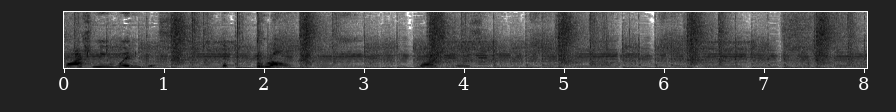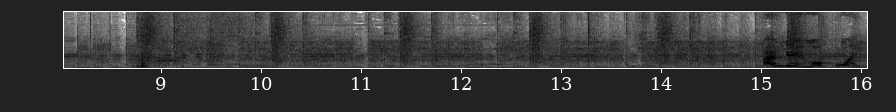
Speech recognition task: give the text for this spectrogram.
Watch me win this. Like pro. Watch this. Oh. I'm getting more points.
